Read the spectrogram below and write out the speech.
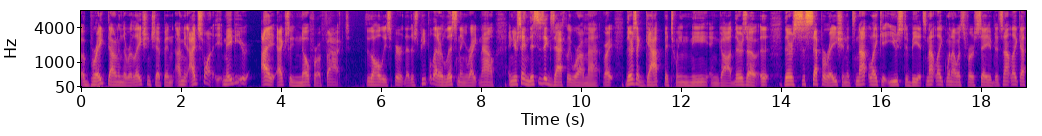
a breakdown in the relationship. And I mean, I just want maybe you're I actually know for a fact through the Holy Spirit that there's people that are listening right now and you're saying this is exactly where I'm at, right? There's a gap between me and God. There's a uh, there's a separation. It's not like it used to be. It's not like when I was first saved. It's not like a,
